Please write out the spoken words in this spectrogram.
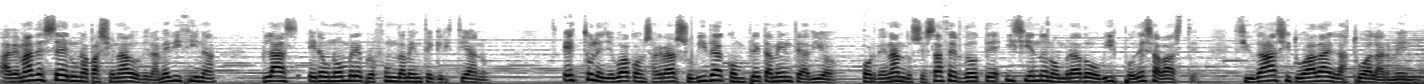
Además de ser un apasionado de la medicina, Blas era un hombre profundamente cristiano. Esto le llevó a consagrar su vida completamente a Dios, ordenándose sacerdote y siendo nombrado obispo de Sabaste, ciudad situada en la actual Armenia.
